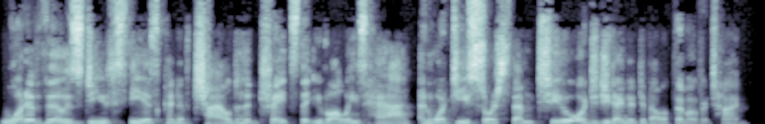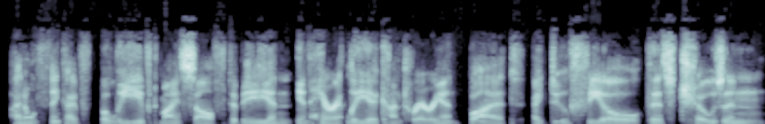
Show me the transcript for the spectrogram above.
what of those do you see as kind of childhood traits that you've always had? And what do you source them to? Or did you kind of develop them over time? I don't think I've believed myself to be an inherently a contrarian, but I do feel this chosen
